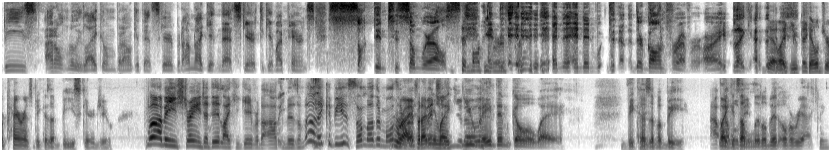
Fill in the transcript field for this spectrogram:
bees. I don't really like them, but I don't get that scared. But I'm not getting that scared to get my parents sucked into somewhere else, and, Multiverse. and, then- and then they're gone forever. All right, like yeah, like you they- killed your parents because a bee scared you. Well, I mean, strange. I did like he gave her the optimism. Oh, they could be some other multiverse. right, but I mean, like you, know? made them go away because of a bee. I- I Like will it's a be- little bit overreacting.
